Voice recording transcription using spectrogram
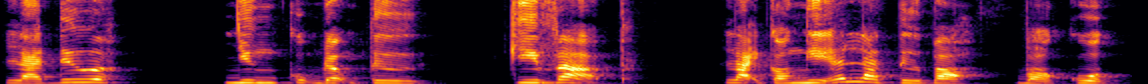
là đưa, nhưng cụm động từ give up lại có nghĩa là từ bỏ, bỏ cuộc.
